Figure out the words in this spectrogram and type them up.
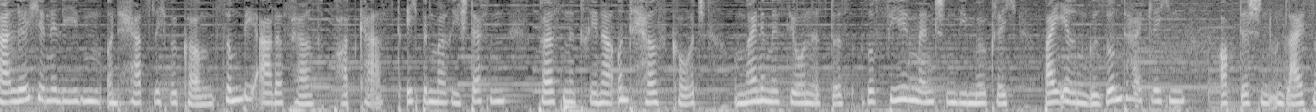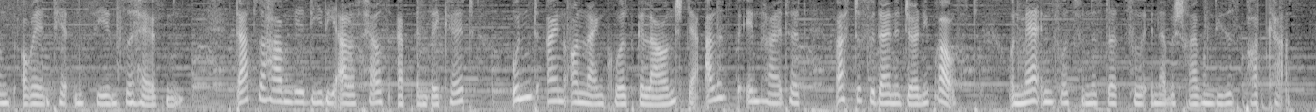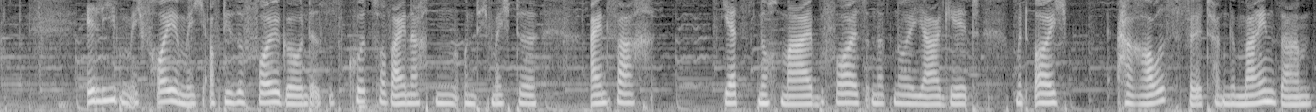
Hallöchen, ihr Lieben, und herzlich willkommen zum The Art of Health Podcast. Ich bin Marie Steffen, Personal Trainer und Health Coach, und meine Mission ist es, so vielen Menschen wie möglich bei ihren gesundheitlichen, optischen und leistungsorientierten Zielen zu helfen. Dazu haben wir die The Art of Health App entwickelt und einen Online-Kurs gelauncht, der alles beinhaltet, was du für deine Journey brauchst. Und mehr Infos findest du dazu in der Beschreibung dieses Podcasts. Ihr Lieben, ich freue mich auf diese Folge und es ist kurz vor Weihnachten und ich möchte einfach jetzt nochmal, bevor es in das neue Jahr geht, mit euch herausfiltern gemeinsam,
